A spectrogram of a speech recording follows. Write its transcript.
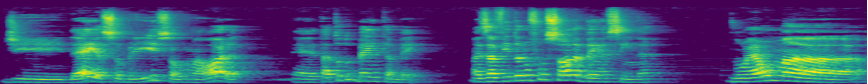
de ideia sobre isso alguma hora, é, tá tudo bem também. Mas a vida não funciona bem assim, né? Não é uma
